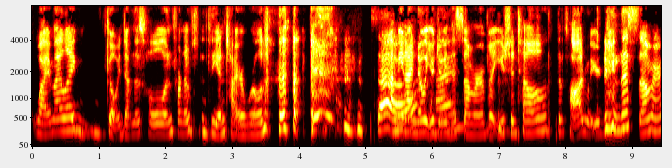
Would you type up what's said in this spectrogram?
Why am I like going down this hole in front of the entire world? so I mean, I know what you're doing I'm... this summer, but you should tell the pod what you're doing this summer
